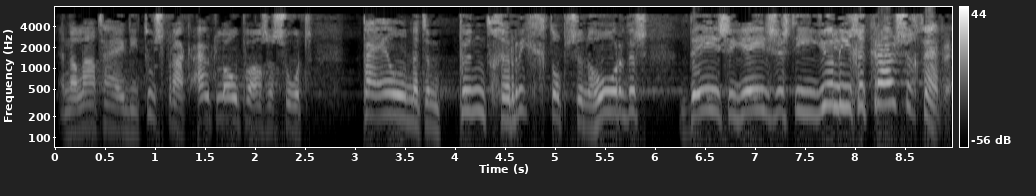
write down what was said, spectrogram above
En dan laat hij die toespraak uitlopen als een soort pijl met een punt gericht op zijn hoorders. Deze Jezus die jullie gekruisigd hebben.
